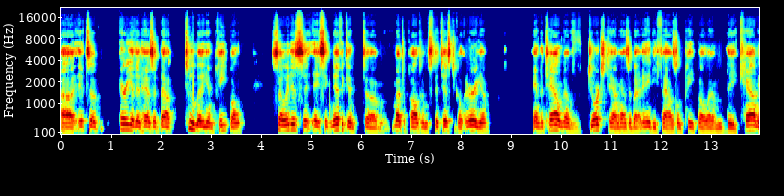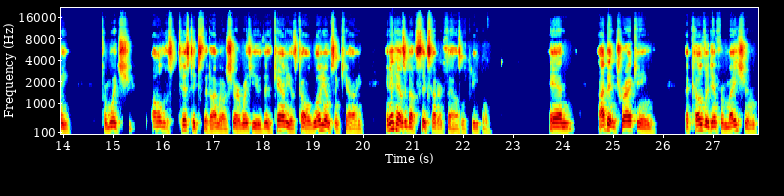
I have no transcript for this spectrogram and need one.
Uh, it's a area that has about 2 million people. So it is a, a significant um, metropolitan statistical area. And the town of Georgetown has about 80,000 people, and the county from which all of the statistics that I'm going to share with you, the county is called Williamson County, and it has about 600,000 people. And I've been tracking the COVID information,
